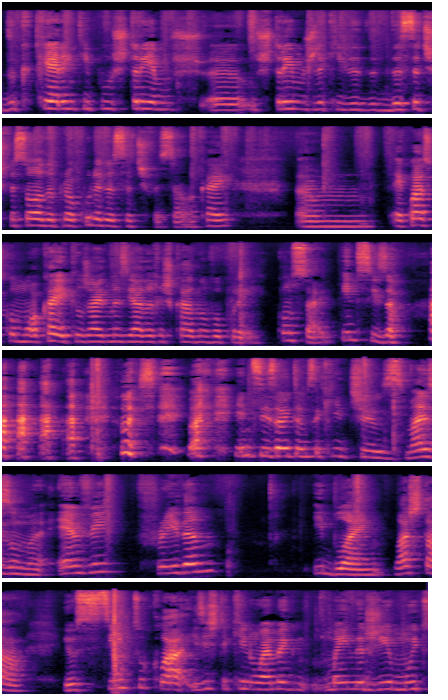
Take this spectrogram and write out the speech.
de que querem tipo os extremos, uh, os extremos daqui da satisfação ou da procura da satisfação, ok? Um, é quase como, ok, aquilo já é demasiado arriscado, não vou por aí. Conselho, indecisão. indecisão, e temos aqui choose. Mais uma, envy, freedom e blame. Lá está. Eu sinto, claro, existe aqui no EMEG uma energia muito.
